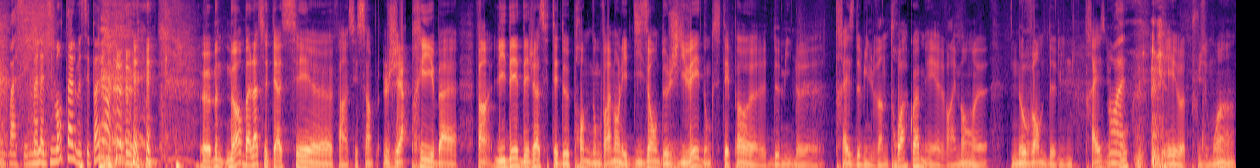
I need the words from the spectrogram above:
Bah, c'est une maladie mentale, mais c'est pas grave. euh, ben, non, bah là, c'était assez, euh, assez simple. J'ai repris, bah, enfin, l'idée déjà, c'était de prendre donc vraiment les 10 ans de JV, donc c'était pas euh, 2013-2023, quoi, mais vraiment euh, novembre 2013, du Ouais. coup, et euh, plus ou moins, hein,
